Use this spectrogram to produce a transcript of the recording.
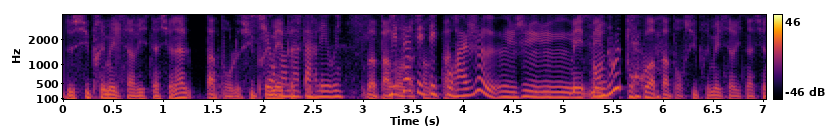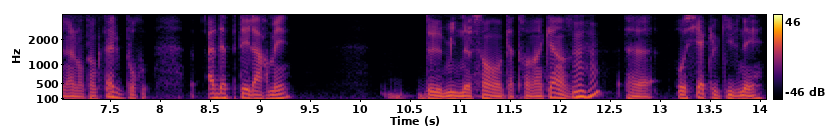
de supprimer le service national, pas pour le Si on supprimer, a que- parlé, oui. Bah, pardon, Mais ça, c'était courageux, euh, je, Mais, sans mais doute. Pourquoi pas pour supprimer le service national en tant que tel Pour adapter l'armée de 1995 Mhm. euh, au siècle qui venait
